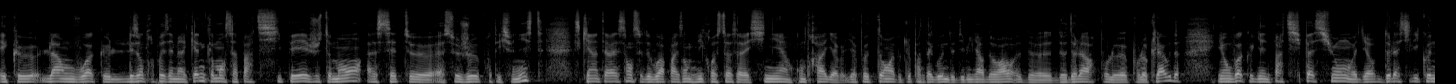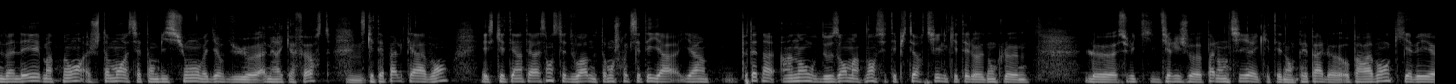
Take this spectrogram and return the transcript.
Et que là, on voit que les entreprises américaines commencent à participer justement à, cette, euh, à ce jeu protectionniste. Ce qui est intéressant, c'est de voir par exemple Microsoft avait signé un contrat il y a, peu de temps avec le Pentagone de 10 milliards de, dollars pour le, pour le cloud. Et on voit qu'il y a une participation, on va dire, de la Silicon Valley maintenant justement à cette ambition, on va dire, du euh, America First, mm. ce qui n'était pas le cas avant. Et ce qui était intéressant, c'était de voir, notamment, je crois que c'était il y a, a peut-être un, an ou deux ans maintenant, c'était Peter Thiel qui était le, donc le, le, celui qui dirige Palantir et qui était dans PayPal euh, auparavant, qui avait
